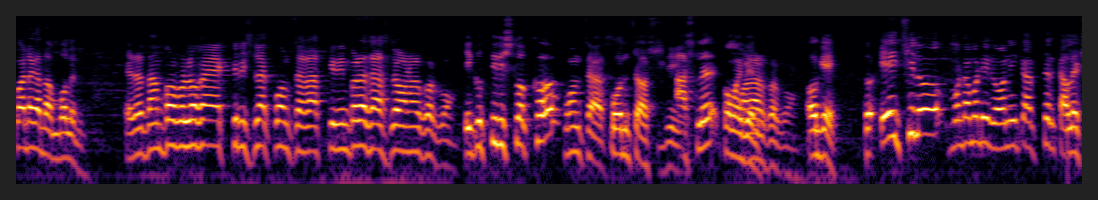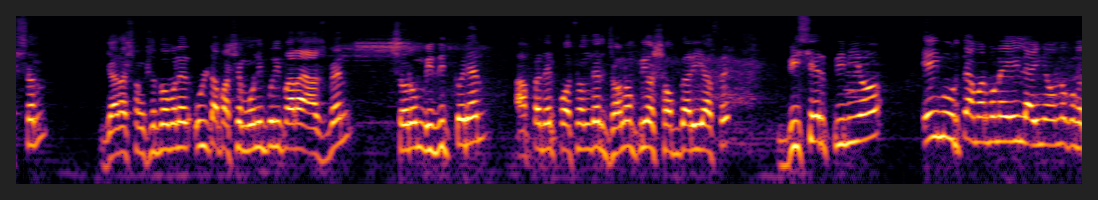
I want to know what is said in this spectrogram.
কয় টাকা দাম বলেন? এটার দাম পড়বে লোক একত্রিশ লাখ পঞ্চাশ আজকের ইম্পারেস আসলে অনার করব। একত্রিশ লক্ষ পঞ্চাশ। পঞ্চাশ আসলে কমাইবেন অনার করব। ওকে তো এই ছিল মোটামুটি রনি কার্সের কালেকশন। যারা সংসদ ভবনের উল্টা পাশে মণিপুরি পাড়ায় আসবেন শোরুম ভিজিট করেন। আপনাদের পছন্দের জনপ্রিয় সব গাড়ি আছে। বিশের প্রিমিয় এই মুহূর্তে আমার মনে হয় এই লাইনে অন্য কোনো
